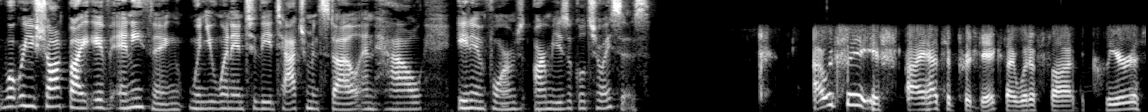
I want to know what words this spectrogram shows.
what were you shocked by, if anything, when you went into the attachment style and how it informs our musical choices? I would say if I had to predict, I would have thought the clearest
